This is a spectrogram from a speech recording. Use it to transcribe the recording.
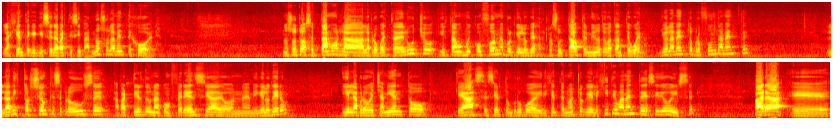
la gente que quisiera participar, no solamente jóvenes. Nosotros aceptamos la, propuesta de Lucho y estamos muy conformes porque lo que ha resultado hasta el minuto es bastante bueno. Yo lamento profundamente la distorsión que se produce a partir de una conferencia de don eh, Miguel Otero y el aprovechamiento que hace cierto un grupo de dirigentes nuestros que legítimamente decidió irse para eh,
